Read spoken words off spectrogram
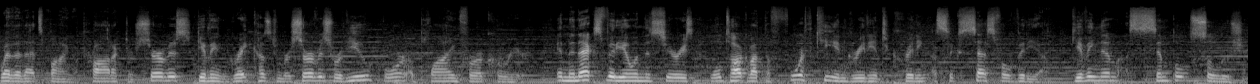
whether that's buying a product or service, giving a great customer service review, or applying for a career. In the next video in this series, we'll talk about the fourth key ingredient to creating a successful video, giving them a simple solution.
